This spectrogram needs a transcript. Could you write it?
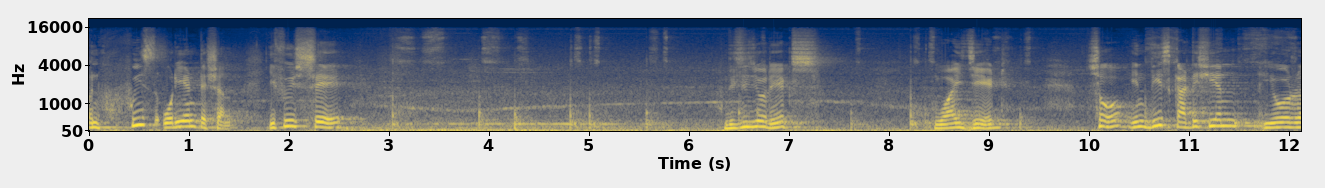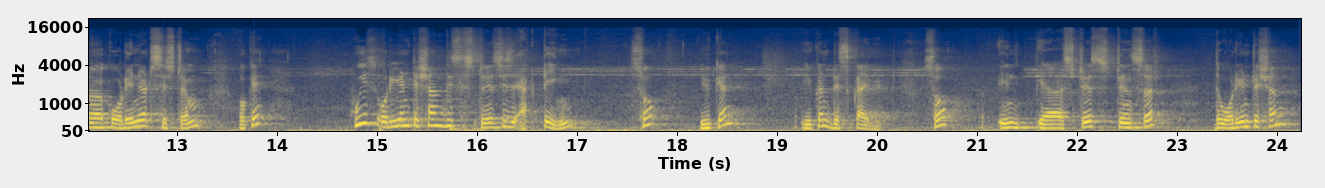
on which orientation. If you say this is your x y z. So in this cartesian your uh, coordinate system okay which orientation this stress is acting so you can you can describe it. So in uh, stress tensor the orientation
